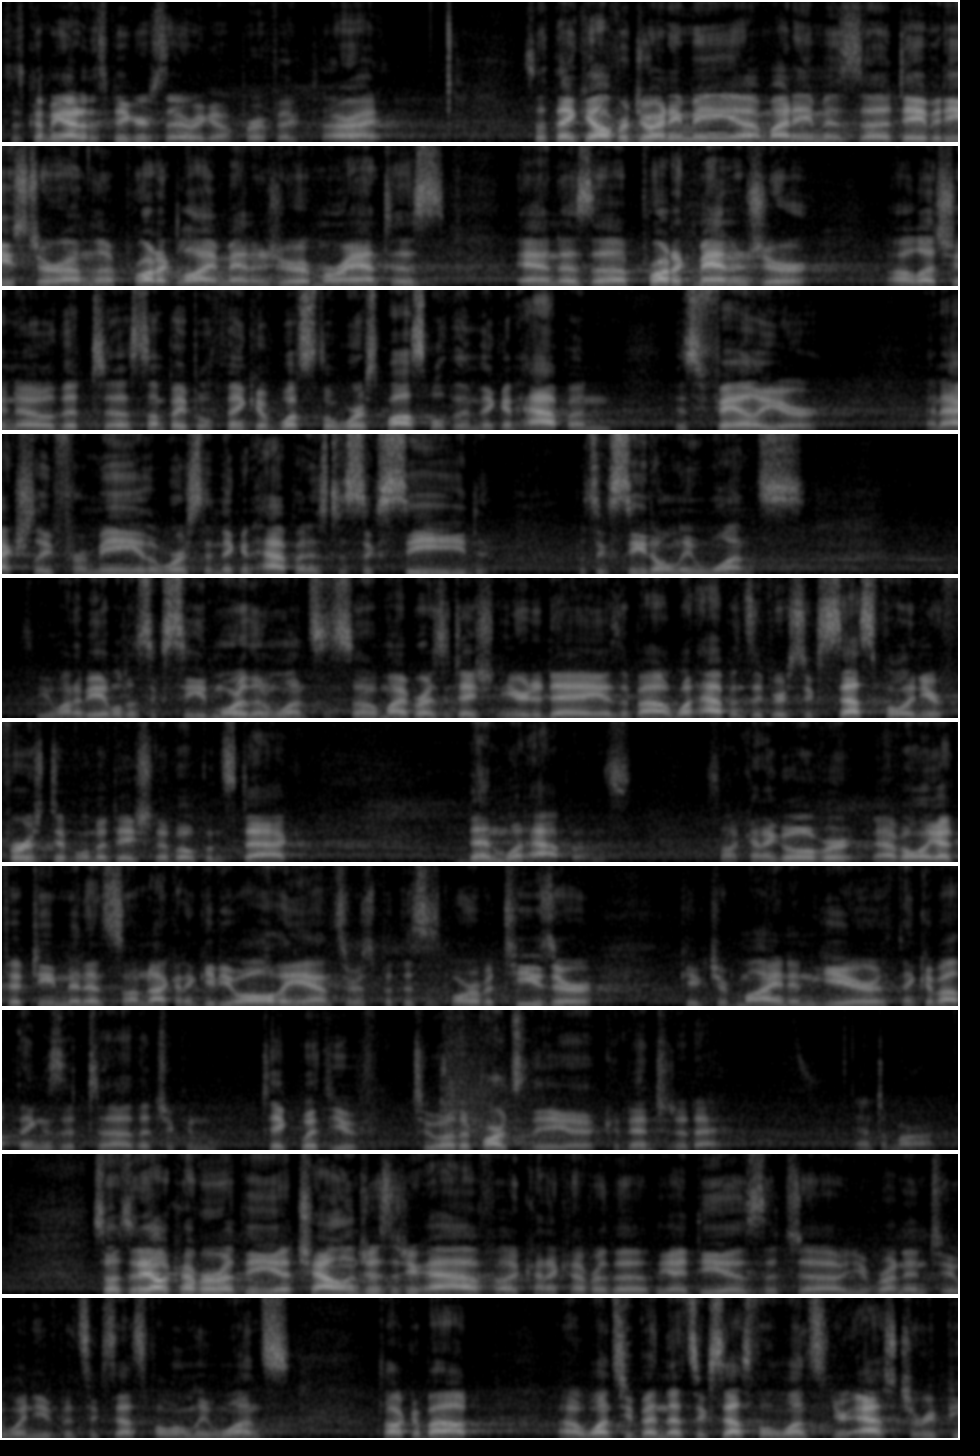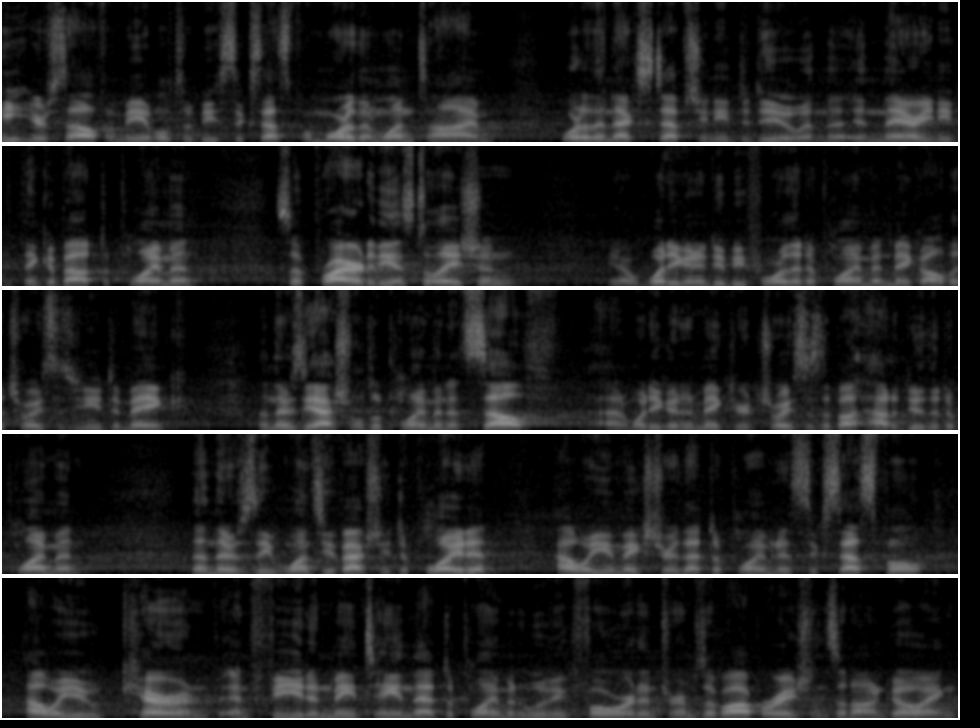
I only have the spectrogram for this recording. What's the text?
Is this coming out of the speakers? There we go, perfect. All right. So thank you all for joining me. Uh, my name is uh, David Easter. I'm the product line manager at Mirantis. And as a product manager, I'll let you know that uh, some people think of what's the worst possible thing that can happen is failure. And actually for me, the worst thing that can happen is to succeed, but succeed only once. So you want to be able to succeed more than once. And so my presentation here today is about what happens if you're successful in your first implementation of OpenStack, then what happens. So I'll kind of go over it. I've only got 15 minutes, so I'm not going to give you all the answers, but this is more of a teaser. Get your mind in gear, think about things that, uh, that you can take with you to other parts of the uh, convention today and tomorrow. So today I'll cover the uh, challenges that you have, uh, kind of cover the, the ideas that uh, you run into when you've been successful only once. Talk about uh, once you've been that successful once and you're asked to repeat yourself and be able to be successful more than one time, what are the next steps you need to do? And the, in there you need to think about deployment. So prior to the installation, you know, what are you going to do before the deployment, make all the choices you need to make. Then there's the actual deployment itself, and what are you going to make your choices about how to do the deployment. Then there's the once you've actually deployed it, how will you make sure that deployment is successful? How will you care and, and feed and maintain that deployment moving forward in terms of operations and ongoing?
